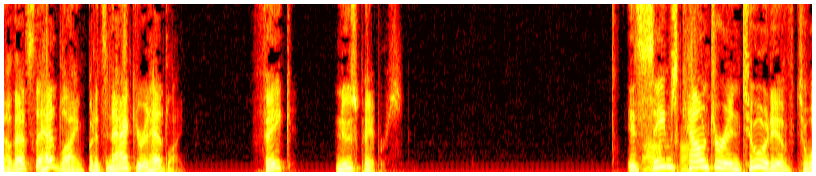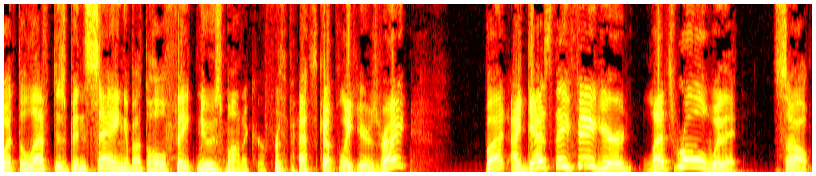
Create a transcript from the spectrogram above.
Now, that's the headline, but it's an accurate headline. Fake newspapers. It uh-huh. seems counterintuitive to what the left has been saying about the whole fake news moniker for the past couple of years, right? But I guess they figured, let's roll with it. So,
